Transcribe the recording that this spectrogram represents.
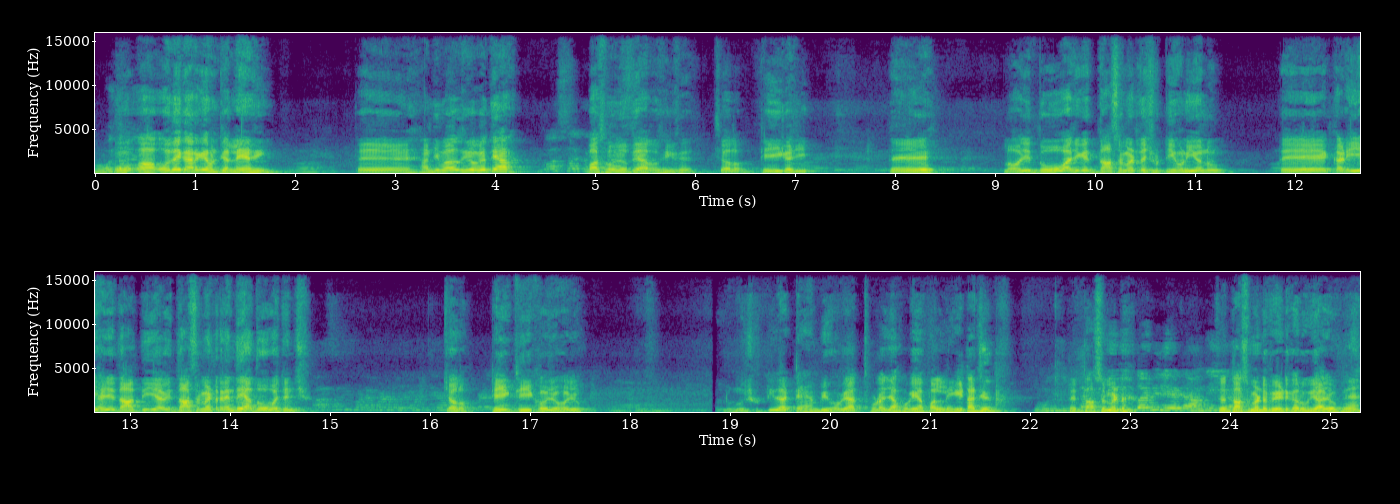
ਉਹ ਆ, ਉਹਦੇ ਕਰਕੇ ਹੁਣ ਚੱਲੇ ਆ ਅਸੀਂ। ਤੇ ਹਾਂਜੀ ਮਾਂ ਤੁਸੀਂ ਹੋ ਗਏ ਤਿਆਰ? ਬਸ ਹੋ ਜਾਓ ਤਿਆਰ ਤੁਸੀਂ ਫਿਰ। ਚਲੋ ਠੀਕ ਹੈ ਜੀ। ਤੇ ਲਓ ਜੀ 2 ਵਜ ਕੇ 10 ਮਿੰਟ ਤੇ ਛੁੱਟੀ ਹੋਣੀ ਉਹਨੂੰ। ਤੇ ਘੜੀ ਹਜੇ ਦੱਸਦੀ ਆ ਵੀ 10 ਮਿੰਟ ਰਹਿੰਦੇ ਆ 2 ਵਜਣ ਚ। ਚਲੋ ਠੀਕ ਠੀਕ ਹੋ ਜਾਓ ਹੋ ਜਾਓ। ਲੱਲੂ ਨੂੰ ਛੁੱਟੀ ਦਾ ਟਾਈਮ ਵੀ ਹੋ ਗਿਆ ਥੋੜਾ ਜਿਹਾ ਹੋ ਗਿਆ ਆਪਾਂ ਲੇਟ ਅੱਜ। ਤੇ 10 ਮਿੰਟ ਤਾਂ ਵੀ ਲੇਟ ਆਉਂਦੀ ਤੇ 10 ਮਿੰਟ ਵੇਟ ਕਰੂਗੀ ਆ ਜਾਓ ਫਿਰ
